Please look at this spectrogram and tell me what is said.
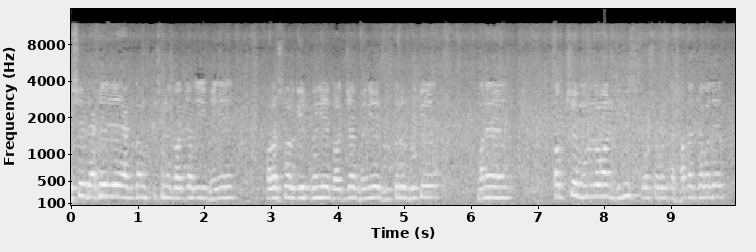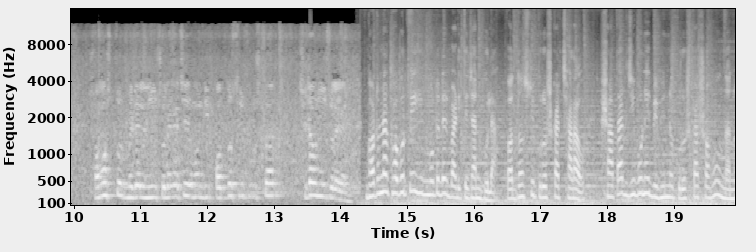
এসে দেখে যে একদম পিছনে দরজা দিয়ে ভেঙে কলেস্ট্রল গেট ভেঙে, দরজা ভেঙে, ভিতরে ঢুকে মানে সবচেয়ে মূল্যবান জিনিস সাঁতার জগতের সমস্ত মেডেল নিয়ে চলে গেছে এমনকি পদ্মশ্রী পুরস্কার সেটাও নিয়ে চলে গেছে। ঘটনার খবর পেয়ে হিন্দমোটরের বাড়িতে যান বুলা পদ্মশ্রী পুরস্কার ছাড়াও সাঁতার জীবনের বিভিন্ন পুরস্কার সহ অন্যান্য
